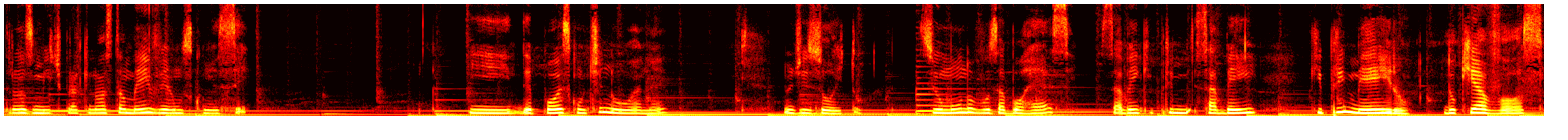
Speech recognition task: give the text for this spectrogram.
transmite para que nós também venhamos conhecer. E depois continua, né? No 18: Se o mundo vos aborrece, sabei que, sabei que primeiro do que a vós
